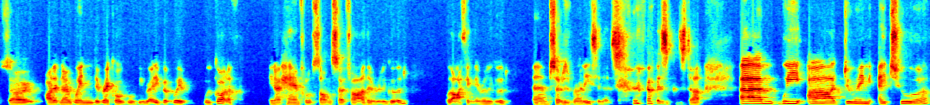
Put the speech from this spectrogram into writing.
so I don't know when the record will be ready. But we've we've got a you know handful of songs so far. They're really good. Well, I think they're really good. Um, so does Ruddy, so that's that's a good start. Um, we are doing a tour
